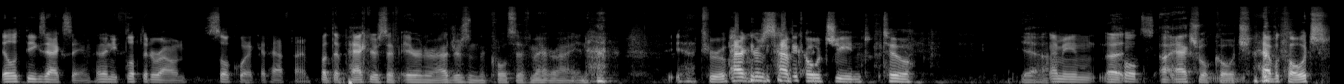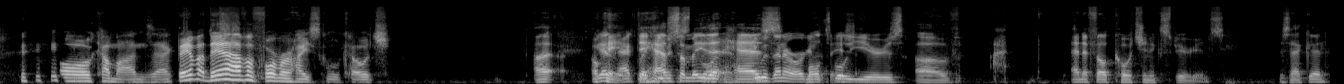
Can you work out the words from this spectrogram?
It looked the exact same, and then he flipped it around so quick at halftime. But the Packers have Aaron Rodgers and the Colts have Matt Ryan. Yeah, true. Packers have coaching too. yeah, I mean, Uh, Colts uh, actual coach. have a coach. Oh come on, Zach. They have a, they have a former high school coach. Uh, okay, they like have somebody that has was in our multiple years of uh, NFL coaching experience. Is that good?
